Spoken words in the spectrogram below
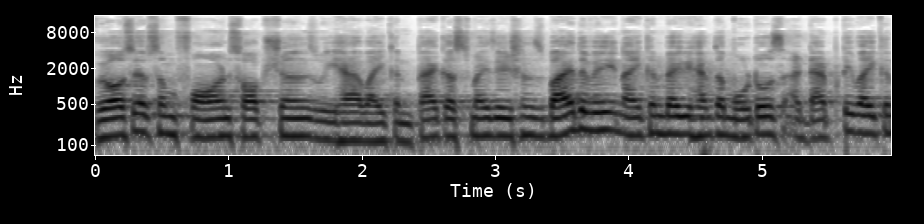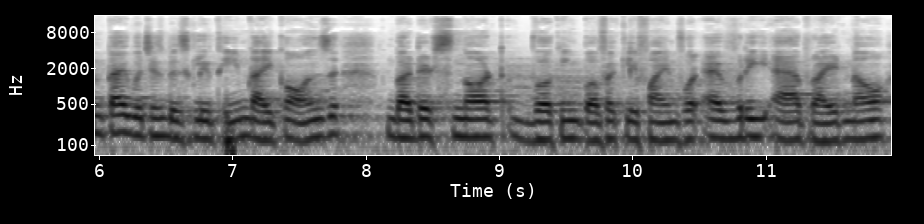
We also have some fonts options. We have icon pack customizations. By the way, in icon pack, we have the Moto's adaptive icon pack, which is basically themed icons, but it's not working perfectly fine for every app right now.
